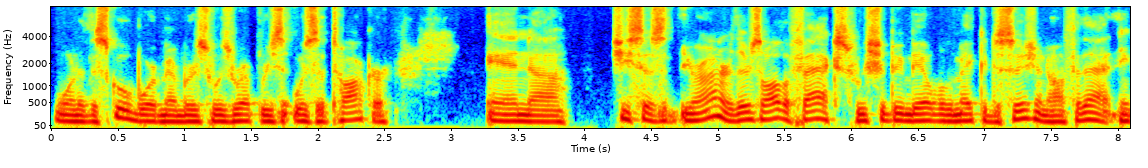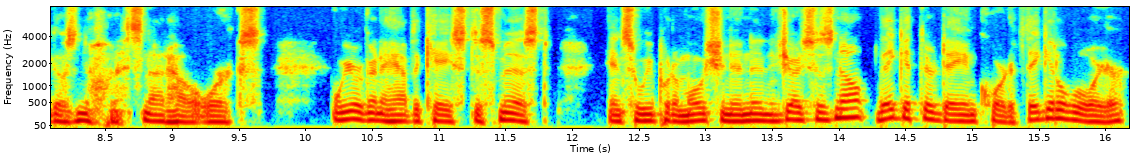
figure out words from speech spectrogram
one of the school board members was represent was a talker, and uh, she says, "Your Honor, there's all the facts. We should be able to make a decision off of that." And he goes, "No, that's not how it works. We were going to have the case dismissed." And so we put a motion in, and the judge says, no, they get their day in court. If they get a lawyer,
